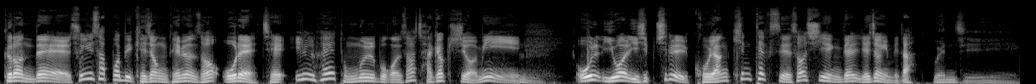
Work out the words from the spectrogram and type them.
그런데 수의사법이 개정되면서 올해 제1회 동물보건사 자격시험이 음, 올 2월 27일 고향 킨텍스에서 시행될 예정입니다. 왠지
